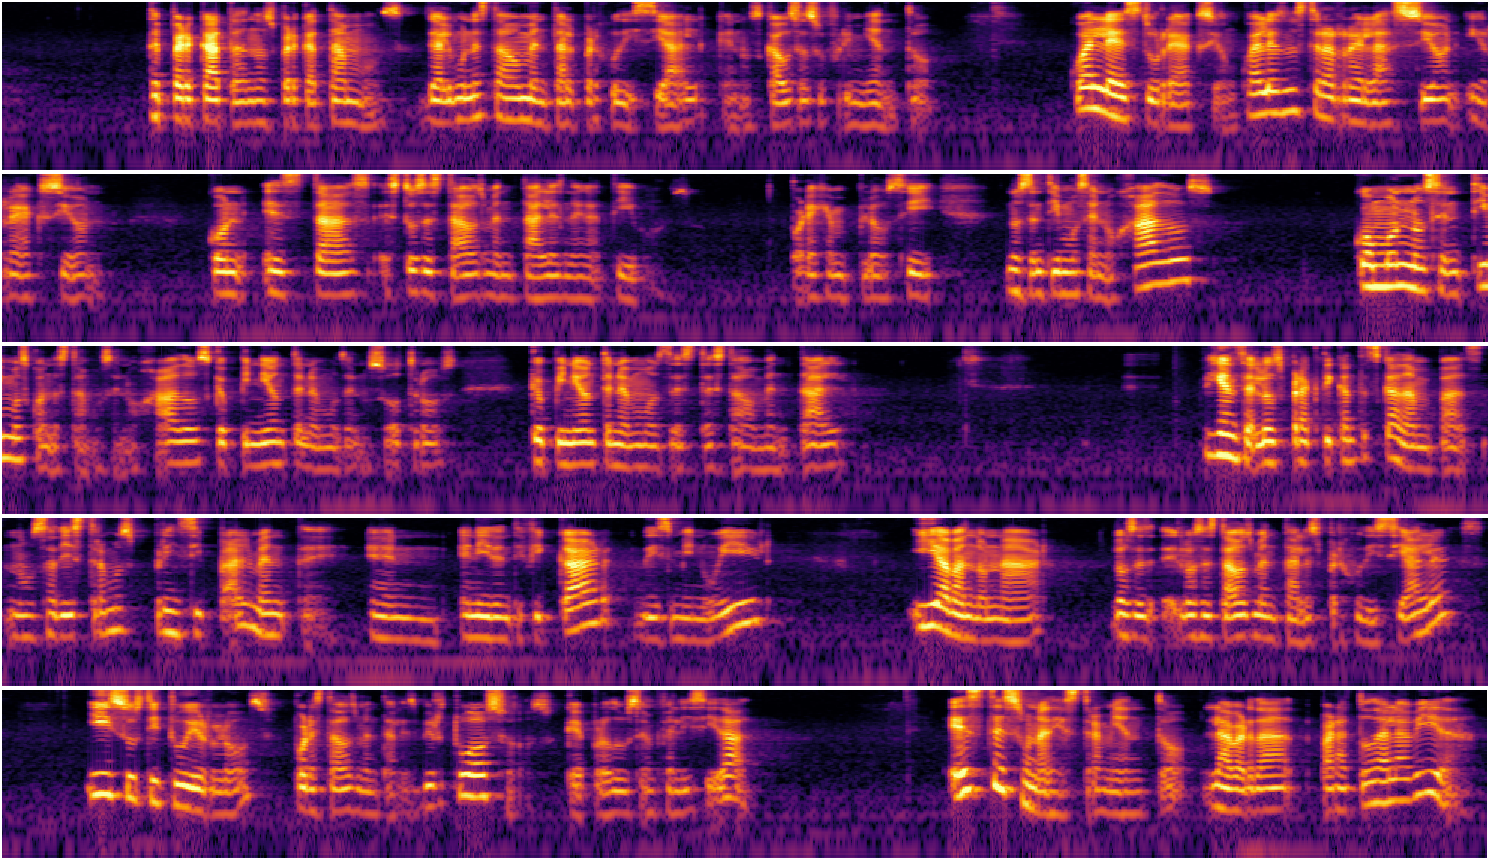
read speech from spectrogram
te percatas, nos percatamos de algún estado mental perjudicial que nos causa sufrimiento, ¿cuál es tu reacción? ¿Cuál es nuestra relación y reacción con estas, estos estados mentales negativos? Por ejemplo, si nos sentimos enojados, ¿cómo nos sentimos cuando estamos enojados? ¿Qué opinión tenemos de nosotros? ¿Qué opinión tenemos de este estado mental? Fíjense, los practicantes Kadampas nos adiestramos principalmente en, identificar, disminuir y abandonar los, los estados mentales perjudiciales y sustituirlos por estados mentales virtuosos que producen felicidad. Este es un adiestramiento, la verdad, para toda la vida.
